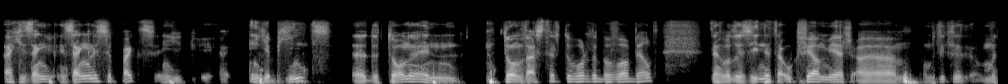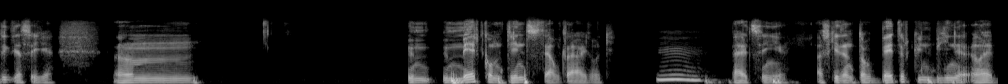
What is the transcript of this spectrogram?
als je zang, zanglessen pakt en je, en je begint de tonen en toonvaster te worden, bijvoorbeeld, dan ga je zien dat dat ook veel meer, uh, hoe, moet ik, hoe moet ik dat zeggen? Um, u, u meer content stelt eigenlijk mm. bij het zingen als je dan toch beter kunt beginnen,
